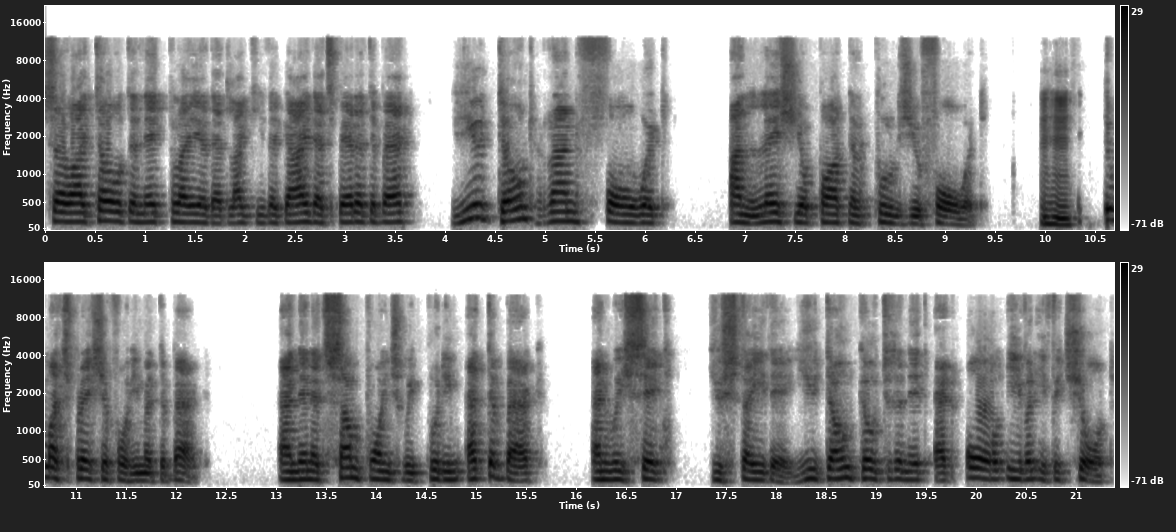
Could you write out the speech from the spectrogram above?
So I told the net player that, like the guy that's better at the back, you don't run forward unless your partner pulls you forward. Mm-hmm. Too much pressure for him at the back. And then at some points, we put him at the back and we said, You stay there. You don't go to the net at all, even if it's short.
